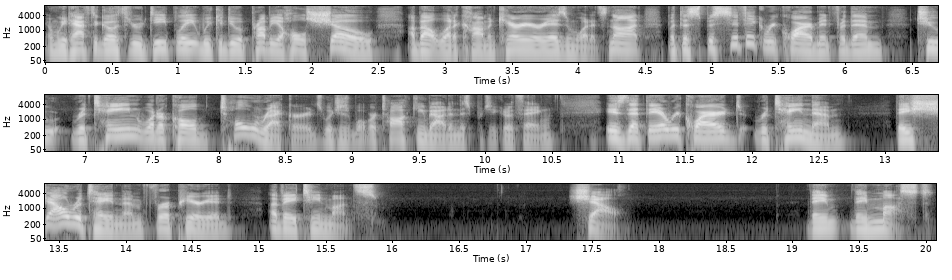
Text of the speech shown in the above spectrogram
and we'd have to go through deeply. We could do a, probably a whole show about what a common carrier is and what it's not. But the specific requirement for them to retain what are called toll records, which is what we're talking about in this particular thing, is that they are required to retain them. They shall retain them for a period of 18 months. Shall. They, they must.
